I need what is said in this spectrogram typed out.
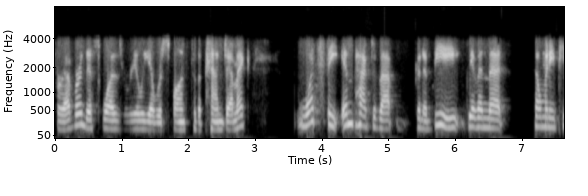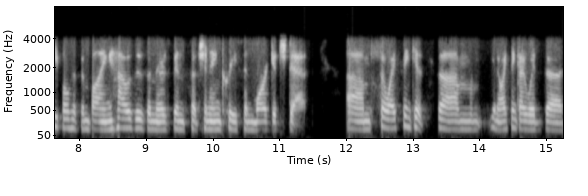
forever. This was really a response to the pandemic what's the impact of that going to be given that so many people have been buying houses and there's been such an increase in mortgage debt? Um, so I think it's, um, you know, I think I would uh,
